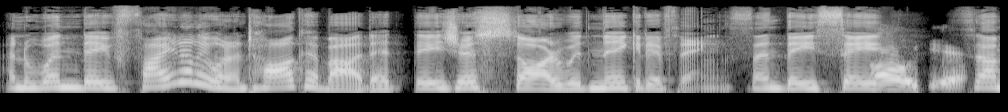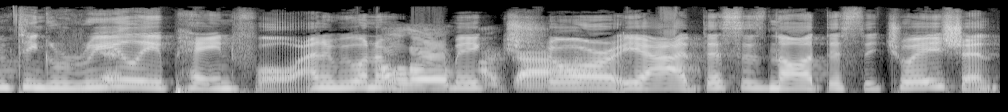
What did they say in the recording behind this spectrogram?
And when they finally want to talk about it, they just start with negative things and they say oh, yeah. something really yeah. painful. And we want to oh, make sure, yeah, this is not the situation.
